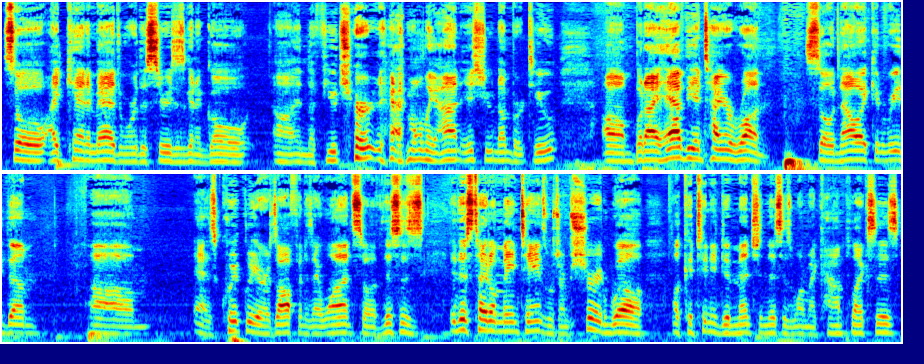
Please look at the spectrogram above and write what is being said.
So I can't imagine where this series is going to go uh, in the future. I'm only on issue number two, um, but I have the entire run, so now I can read them um, as quickly or as often as I want. So if this is if this title maintains, which I'm sure it will, I'll continue to mention this as one of my complexes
